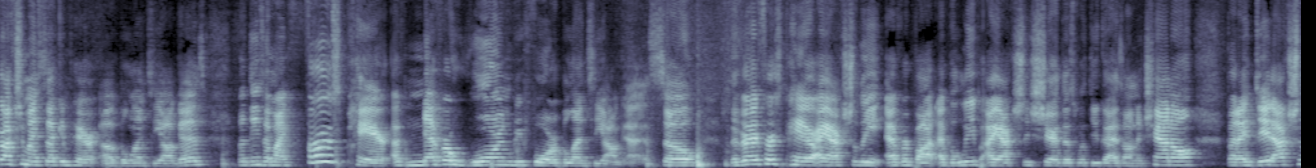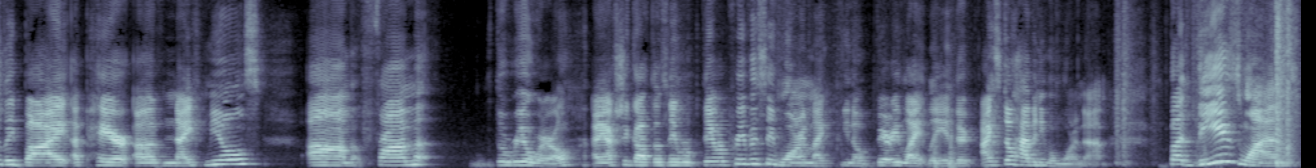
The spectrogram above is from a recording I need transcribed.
are actually my second pair of Balenciagas, but these are my first pair of never worn before Balenciagas. So the very first pair I actually ever bought, I believe I actually shared this with you guys on the channel, but I did actually buy a pair of Knife Mules um, from the real world. I actually got those. They were they were previously worn like, you know, very lightly. They're, I still haven't even worn them. But these ones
